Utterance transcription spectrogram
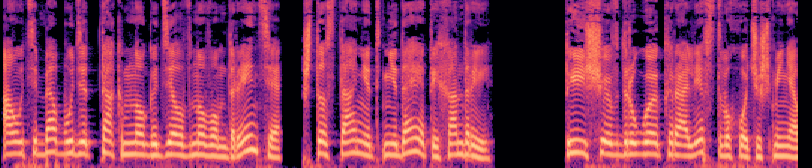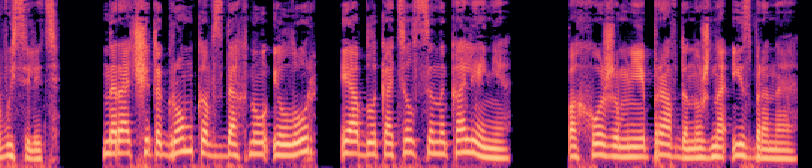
А у тебя будет так много дел в Новом Дренте, что станет не до этой хандры. Ты еще и в другое королевство хочешь меня выселить. Нарочито громко вздохнул Илор и облокотился на колени. Похоже, мне и правда нужна избранная.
